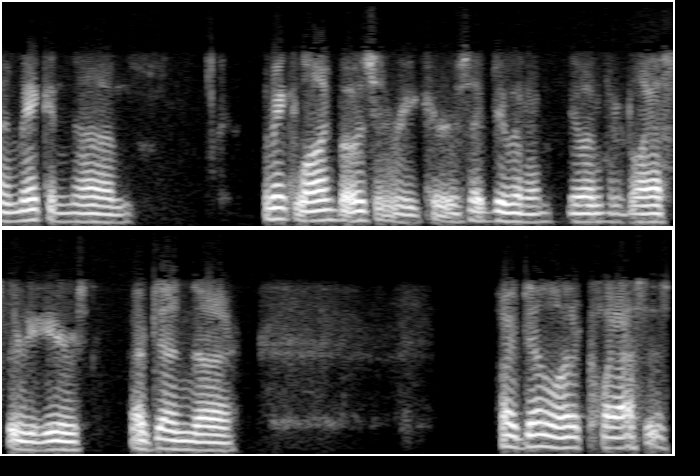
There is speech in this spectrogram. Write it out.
I'm making um I make longbows and recurves. I've been doing them doing for the last thirty years. I've done uh I've done a lot of classes.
